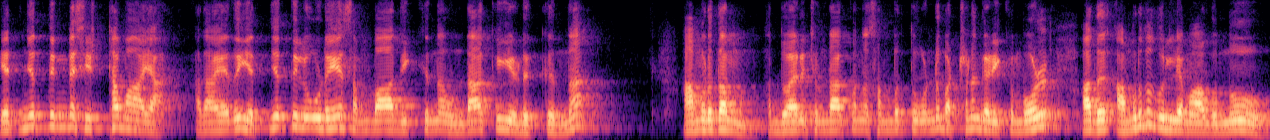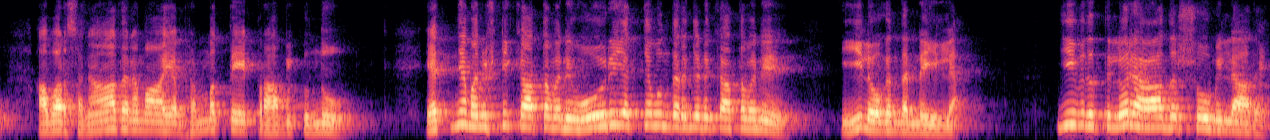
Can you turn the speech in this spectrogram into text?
യജ്ഞത്തിന്റെ ശിഷ്ടമായ അതായത് യജ്ഞത്തിലൂടെ സമ്പാദിക്കുന്ന ഉണ്ടാക്കിയെടുക്കുന്ന അമൃതം അധ്വാനിച്ചുണ്ടാക്കുന്ന സമ്പത്ത് കൊണ്ട് ഭക്ഷണം കഴിക്കുമ്പോൾ അത് അമൃത തുല്യമാകുന്നു അവർ സനാതനമായ ബ്രഹ്മത്തെ പ്രാപിക്കുന്നു. യജ്ഞമനുഷ്ഠിക്കാത്തവന് ഒരു യജ്ഞവും തിരഞ്ഞെടുക്കാത്തവന് ഈ ലോകം തന്നെയില്ല. ജീവിതത്തിൽ ഒരാദർശവുമില്ലാതെ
